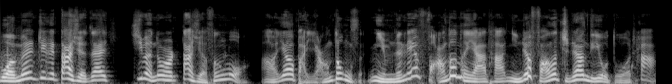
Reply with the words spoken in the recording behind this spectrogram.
我们这个大雪灾基本都是大雪封路啊，要把羊冻死。你们这连房都能压塌，你这房子质量得有多差？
